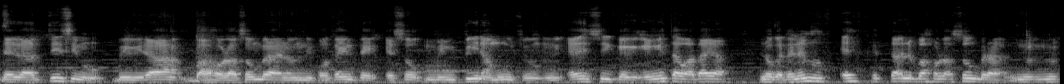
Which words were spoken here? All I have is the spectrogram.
del, Altísimo vivirá bajo la sombra del Omnipotente. Eso me inspira mucho. Es decir, que en esta batalla lo que tenemos es que estar bajo la sombra, no, no,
